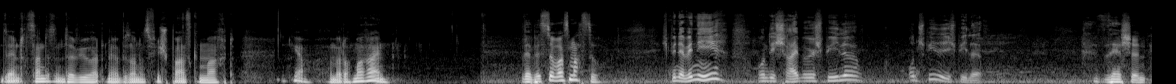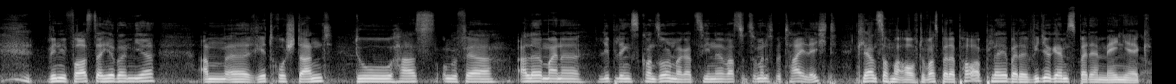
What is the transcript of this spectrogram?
sehr interessantes Interview, hat mir besonders viel Spaß gemacht. Ja, hören wir doch mal rein. Wer bist du, was machst du? Ich bin der Winnie und ich schreibe über Spiele und spiele die Spiele. Sehr schön. Winnie Forster hier bei mir am äh, Retro-Stand. Du hast ungefähr alle meine Lieblingskonsolenmagazine, warst du zumindest beteiligt. Klär uns doch mal auf. Du warst bei der Powerplay, bei der Videogames, bei der Maniac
